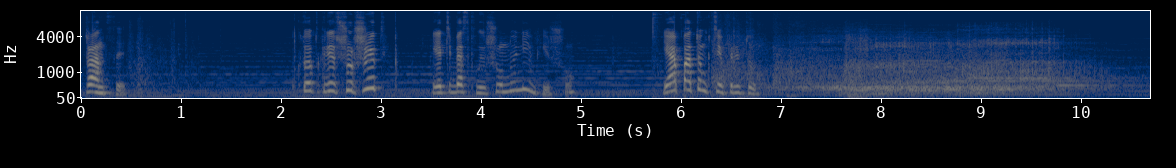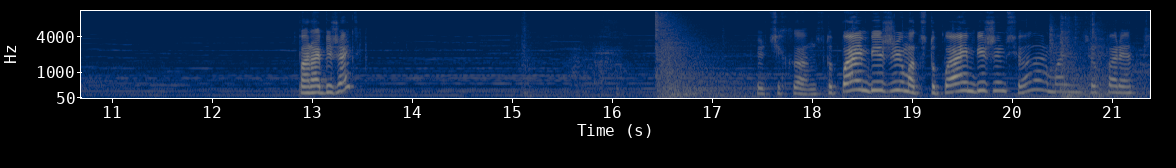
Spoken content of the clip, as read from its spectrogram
Странцы. Кто-то где-то шуршит? Я тебя слышу, но не вижу. Я потом к тебе приду. Пора бежать? Всё, тихо. Наступаем, бежим, отступаем, бежим. Все нормально, все в порядке.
